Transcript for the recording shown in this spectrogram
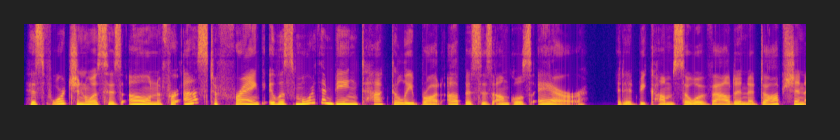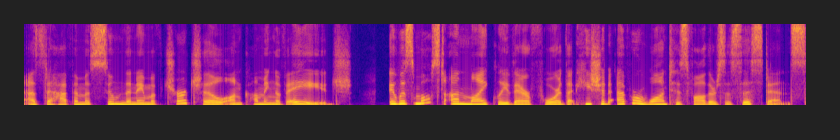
His fortune was his own, for as to Frank, it was more than being tactily brought up as his uncle's heir. It had become so avowed an adoption as to have him assume the name of Churchill on coming of age. It was most unlikely, therefore, that he should ever want his father's assistance.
